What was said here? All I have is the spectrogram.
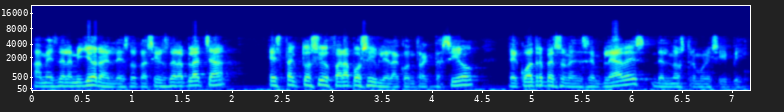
a més de la millora en les dotacions de la platja, esta actuació farà possible la contractació de quatre persones desempleades del nostre municipi.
